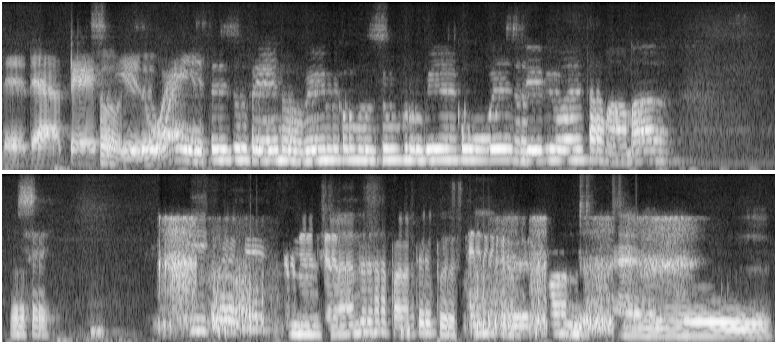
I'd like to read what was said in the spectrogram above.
de, de a peso y es de, güey, estoy sufriendo, veme cómo sufro, mira cómo voy a salir vivo de esta mamada. No sé. Y creo que mencionando esa parte, pues tiene que ver con el,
